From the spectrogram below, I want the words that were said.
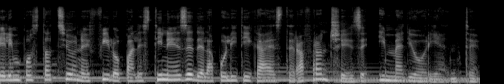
e l'impostazione filo-palestinese della politica estera francese in Medio Oriente.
